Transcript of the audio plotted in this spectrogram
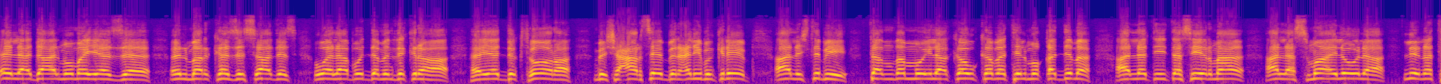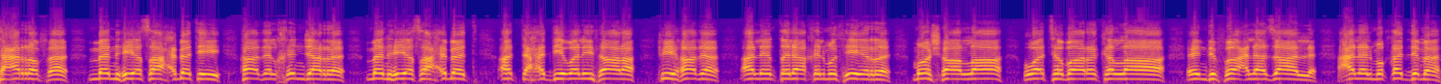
الأداء المميز المركز السادس ولا بد من ذكرها. هي الدكتورة بشعار سيف بن علي بن كليب آل اشتبي تنضم إلى كوكبة المقدمة التي تسير مع الأسماء الأولى. لنتعرف من هي صاحبة هذا الخنجر من هي صاحبة التحدي والإثارة في هذا الانطلاق المثير. ما شاء الله وتبارك الله اندفاع لا زال على المقدمة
